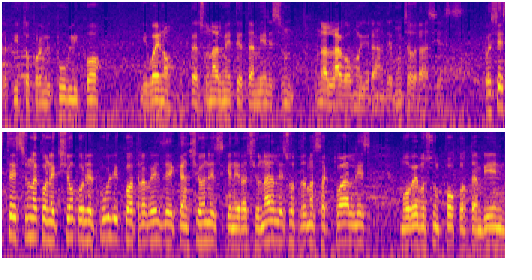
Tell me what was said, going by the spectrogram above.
repito, por mi público y bueno, personalmente también es un, un halago muy grande. Muchas gracias. Pues esta es una conexión con el público a través de canciones generacionales, otras más actuales. Movemos un poco también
